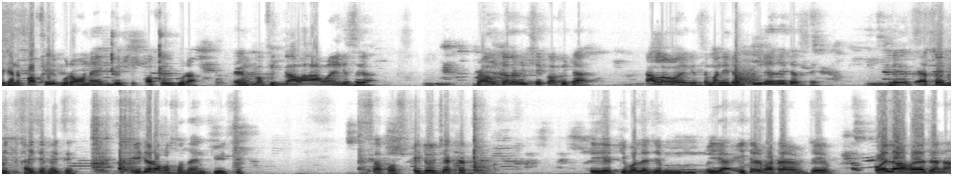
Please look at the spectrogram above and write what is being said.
এখানে কফির গুঁড়া অনেক বেশি কফির গুঁড়া। এখন কফি কালা হয়ে গেছে ব্রাউন কালার হয়েছে কফিটা কালো হয়ে গেছে মানে এটা পুইরা যাইতেছে। এত হিট খাইতে খাইতে। আর এইটার অবস্থা দেখেন কি হয়েছে সাপোজ এটা হচ্ছে একটা ইয়ে কি বলে যে ইয়া ইটের ভাটার যে কয়লা হয়ে যায় না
